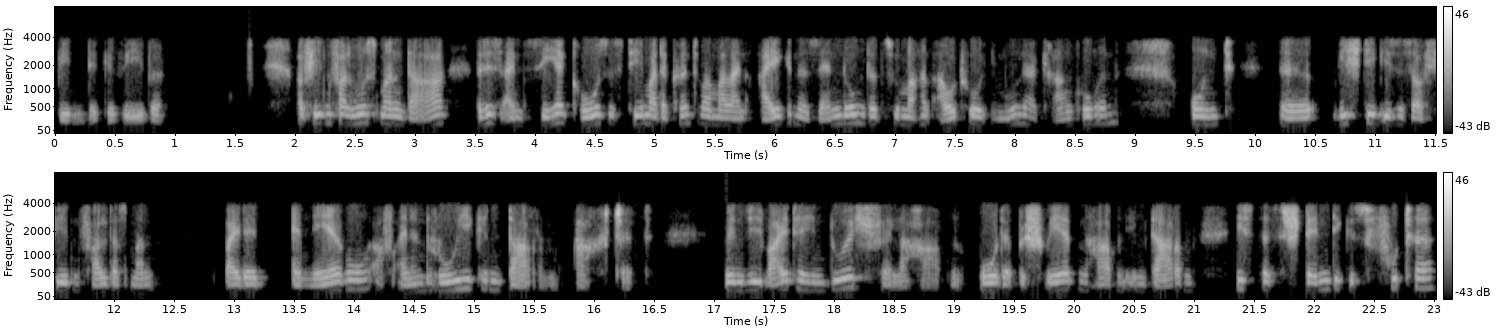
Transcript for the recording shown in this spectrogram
Bindegewebe. Auf jeden Fall muss man da, das ist ein sehr großes Thema, da könnte man mal eine eigene Sendung dazu machen, Autoimmunerkrankungen. Und äh, wichtig ist es auf jeden Fall, dass man bei der Ernährung auf einen ruhigen Darm achtet. Wenn Sie weiterhin Durchfälle haben oder Beschwerden haben im Darm, ist das ständiges Futter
